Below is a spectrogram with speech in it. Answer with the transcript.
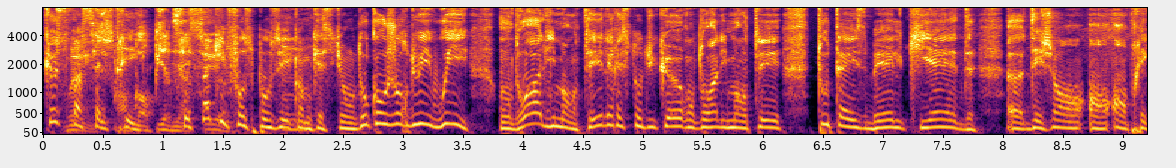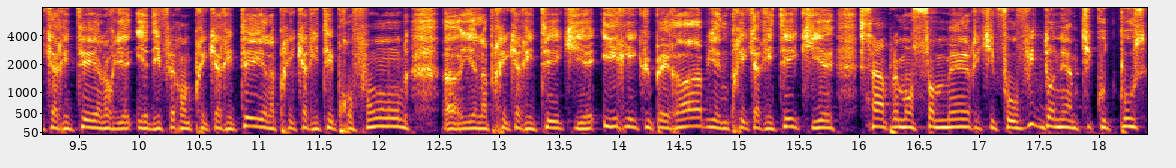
Que se Oui, passait le bien C'est ça qu'il faut se poser comme question. Donc aujourd'hui, oui, on doit alimenter les restos du cœur, on doit alimenter tout ASBL qui aide euh, des gens en, en précarité. Alors il y a, il y a différentes précarités. Il y a la précarité profonde, euh, il y a la précarité qui est irrécupérable, il y a une précarité qui est simplement sommaire et qu'il faut vite donner un petit coup de pouce.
